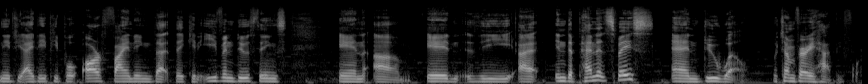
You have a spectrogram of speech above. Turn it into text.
Niji ID people are finding that they can even do things in um, in the uh, independent space and do well which I'm very happy for.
